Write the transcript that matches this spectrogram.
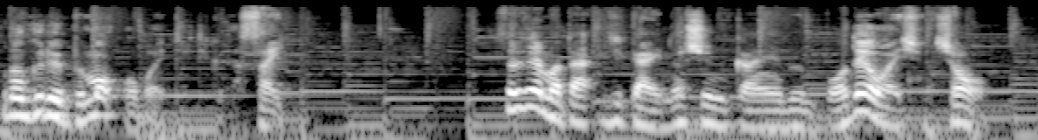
このグループも覚えておいてください。それではまた次回の瞬間英文法でお会いしましょう。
